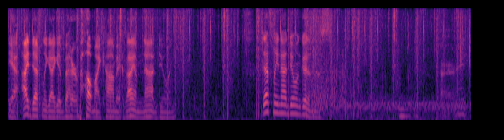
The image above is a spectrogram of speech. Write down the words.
Yeah, I definitely gotta get better about my combat because I am not doing. Definitely not doing good in this. Alright.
